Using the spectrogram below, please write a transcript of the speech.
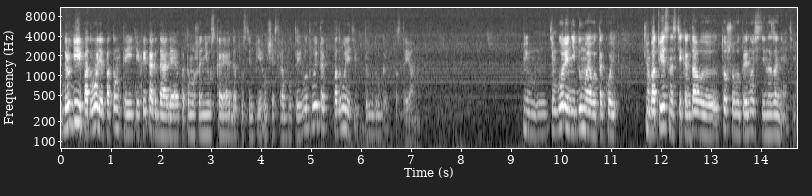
Другие подводят потом третьих и так далее, потому что они ускоряют, допустим, первую часть работы. И вот вы так подводите друг друга постоянно. И, тем более не думая вот такой об ответственности, когда вы то, что вы приносите на занятия,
